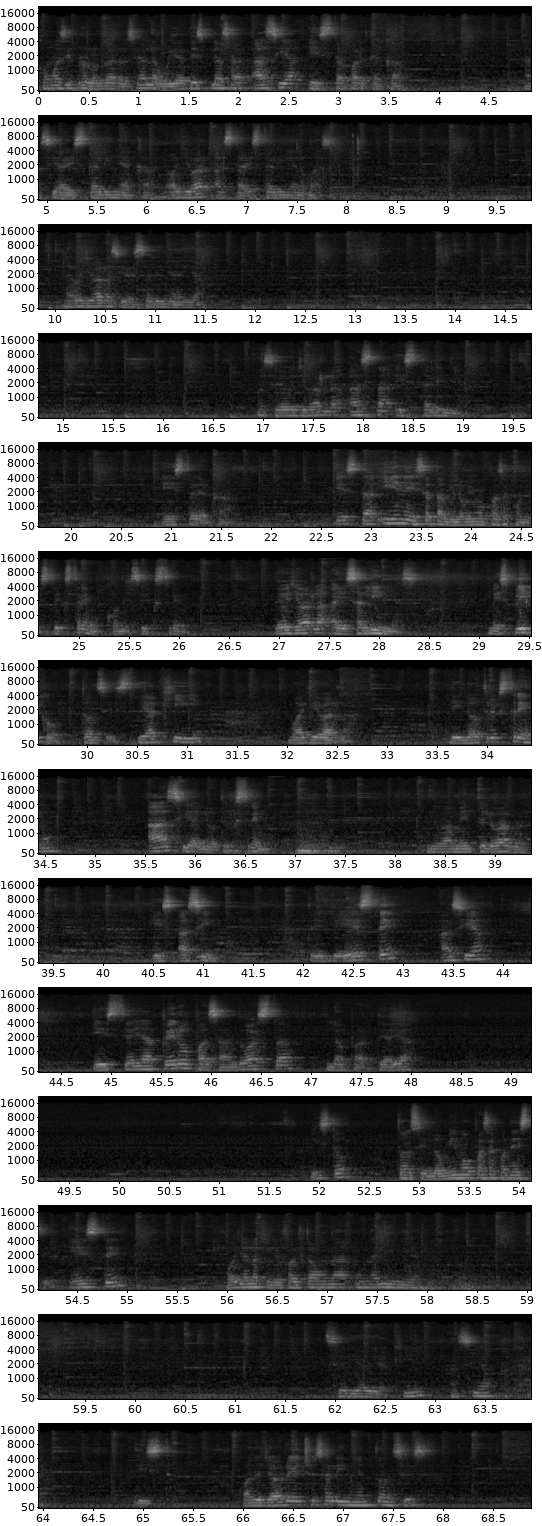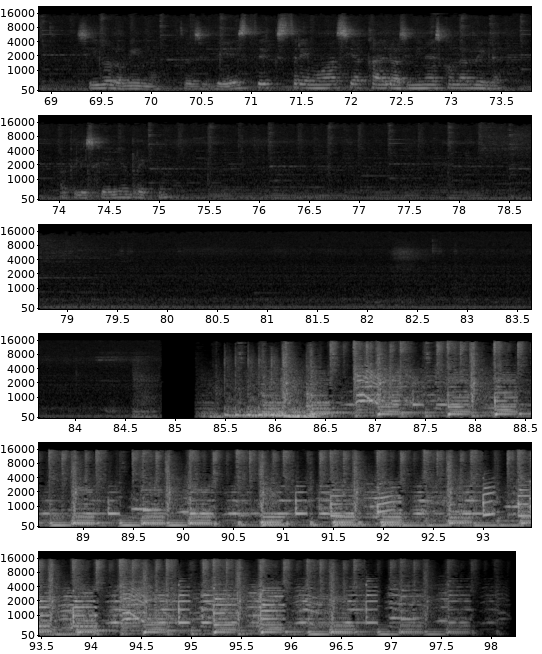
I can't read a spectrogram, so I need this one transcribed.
¿Cómo así prolongar? O sea, la voy a desplazar hacia esta parte acá, hacia esta línea acá. La voy a llevar hasta esta línea nomás. La voy a llevar hacia esta línea de allá. O sea, voy a llevarla hasta esta línea. Esta de acá esta y en esta también lo mismo pasa con este extremo, con este extremo. Debo llevarla a esas líneas. Me explico. Entonces, de aquí voy a llevarla del otro extremo hacia el otro extremo. Nuevamente lo hago. Es así. Desde este hacia este allá, pero pasando hasta la parte allá. ¿Listo? Entonces lo mismo pasa con este. Este, voy a la que me falta una, una línea. Sería de aquí hacia acá. Listo. Cuando ya habré hecho esa línea entonces sigo lo mismo. Entonces de este extremo hacia acá lo hacen una vez con la regla para que les quede bien recto.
